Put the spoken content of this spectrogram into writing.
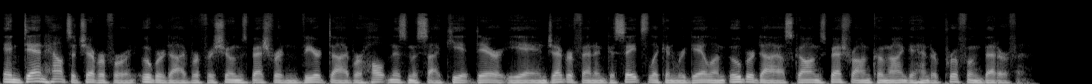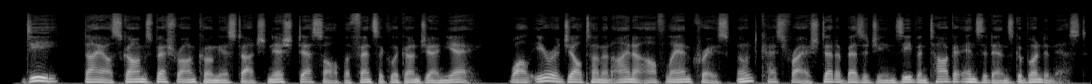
In den Hauptsacheverfahren über die Verfassungsbeschwerden wird die Verhaltensmäßigkeit der EA Gesegrafenen gesetzlichen Regelung über die Ausgangsbeschränkung eingehender Prüfung bedarfen. D. Die Ausgangsbeschränkung ist auch nicht deshalb offensichtlich ungenie, weil ihre Geltungen eine auf Landkreis und kreisfreie Städte besiegen sieben Tage Inzidenz gebunden ist.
